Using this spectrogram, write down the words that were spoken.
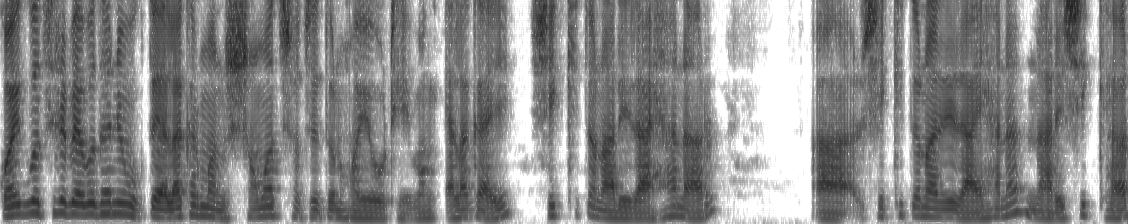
কয়েক বছরের ব্যবধানে উক্ত এলাকার মানুষ সমাজ সচেতন হয়ে ওঠে এবং এলাকায় শিক্ষিত নারী রায়হানার শিক্ষিত নারী রায়হানা, নারী শিক্ষার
